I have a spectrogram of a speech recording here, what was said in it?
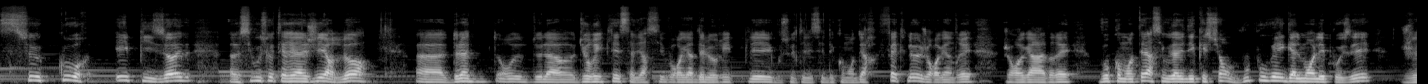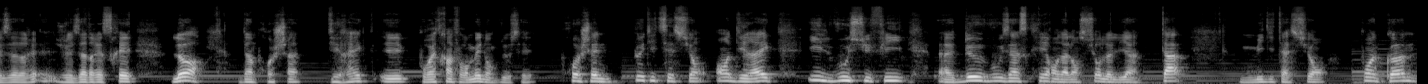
ce court épisode. Euh, si vous souhaitez réagir lors euh, de la, du replay, c'est-à-dire si vous regardez le replay, vous souhaitez laisser des commentaires, faites-le, je reviendrai, je regarderai vos commentaires. Si vous avez des questions, vous pouvez également les poser, je les, je les adresserai lors d'un prochain direct et pour être informé donc de ces prochaines petites sessions en direct, il vous suffit euh, de vous inscrire en allant sur le lien ta-méditation.com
